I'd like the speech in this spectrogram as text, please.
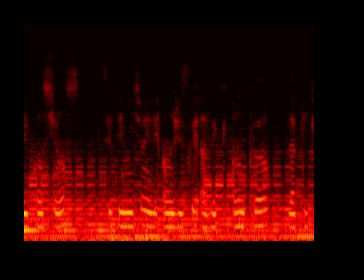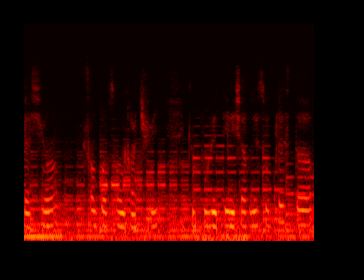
et conscience. Cette émission est enregistrée avec Anchor, l'application 100% gratuit que vous pouvez télécharger sur Play Store.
